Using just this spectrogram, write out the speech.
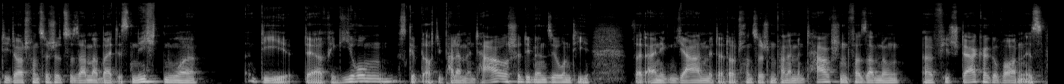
die deutsch-französische Zusammenarbeit ist nicht nur die der Regierung. Es gibt auch die parlamentarische Dimension, die seit einigen Jahren mit der deutsch-französischen Parlamentarischen Versammlung äh, viel stärker geworden ist.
